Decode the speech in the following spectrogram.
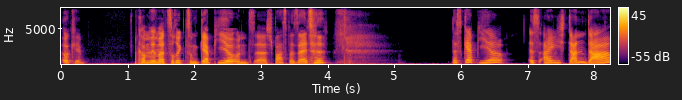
okay. Kommen wir mal zurück zum Gap Year und äh, Spaß beiseite. Das Gap Year ist eigentlich dann da,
